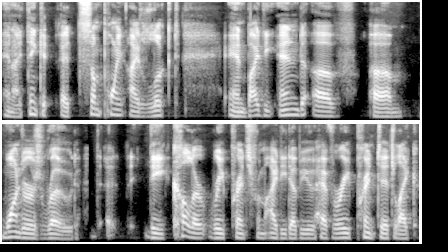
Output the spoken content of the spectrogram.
And I think it, at some point I looked, and by the end of um, Wanderer's Road, the color reprints from IDW have reprinted like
